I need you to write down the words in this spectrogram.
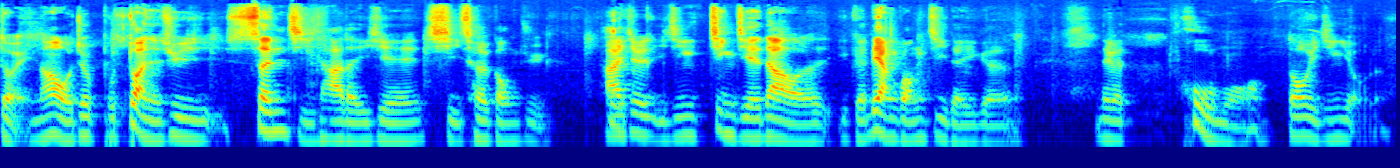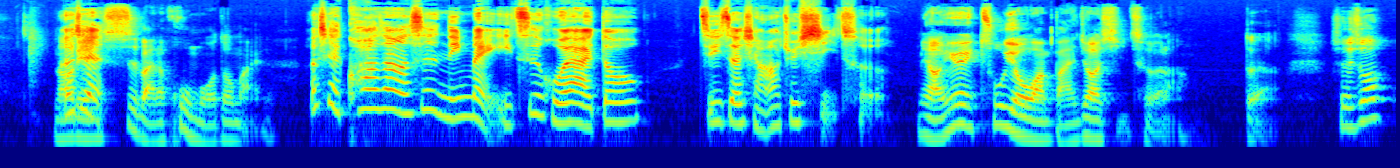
对，然后我就不断的去升级它的一些洗车工具，它就已经进阶到了一个亮光剂的一个那个护膜都已经有了，然后而且连饰板的护膜都买了。而且夸张的是，你每一次回来都急着想要去洗车。没有，因为出游玩本来就要洗车啦，对啊，所以说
